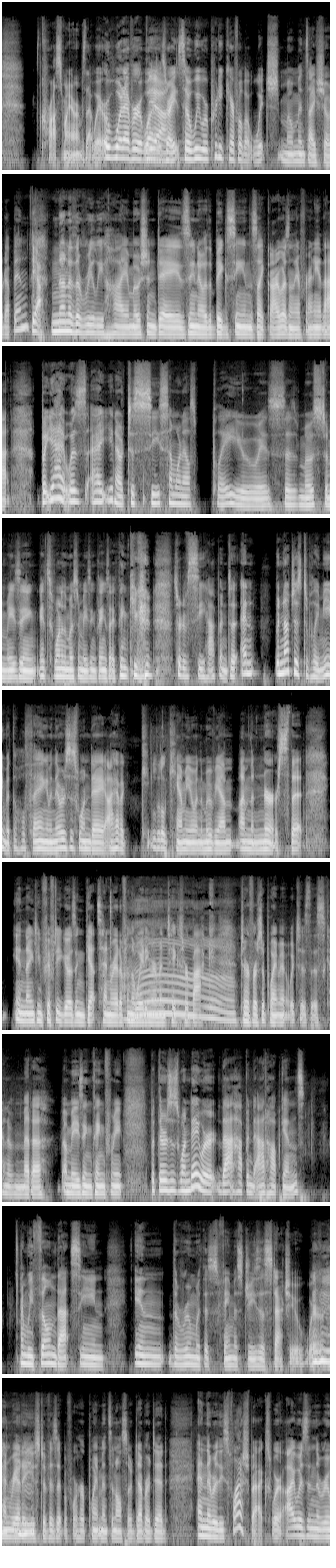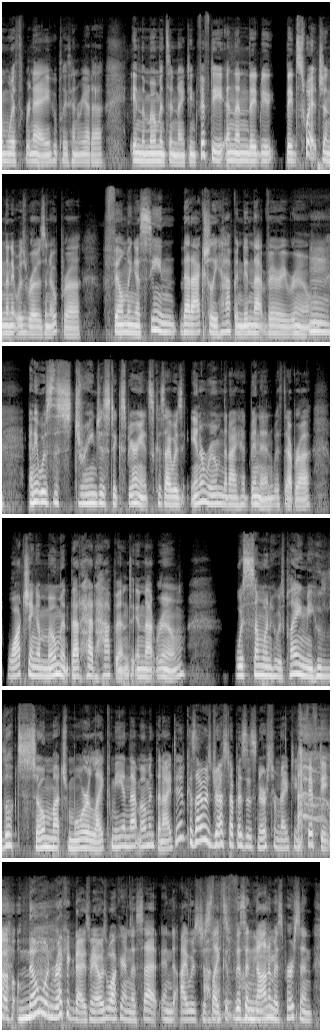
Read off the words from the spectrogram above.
crossed my arms that way or whatever it was, Yeah. right? So we were pretty careful about which moments I showed up in. Yeah. None of the really high emotion days, you know, the big scenes, like I wasn't there for any of that. But yeah, it was, uh, you know, to see someone else play you is the most amazing. It's one of the most amazing things I think you could sort of see happen to, and but not just to play me, but the whole thing. I mean, there was this one day I have a little cameo in the movie. I'm I'm the nurse that in 1950 goes and gets Henrietta from the waiting room and takes her back ah. to her first appointment, which is this kind of meta amazing thing for me. But there's this one day where that happened at Hopkins, and we filmed that scene in the room with this famous Jesus statue where mm-hmm, Henrietta mm-hmm. used to visit before her appointments and also Deborah did. And there were these flashbacks where I was in the room with Renee, who plays Henrietta, in the moments in 1950, and then they'd be they'd switch, and then it was Rose and Oprah filming a scene that actually happened in that very room. Mm. And it was the strangest experience because I was in a room that I had been in with Deborah, watching a moment that had happened in that room with someone who was playing me who looked so much more like me in that moment than I did because I was dressed up as this nurse from 1950. no one recognized me. I was walking on the set and I was just oh, like this anonymous person.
